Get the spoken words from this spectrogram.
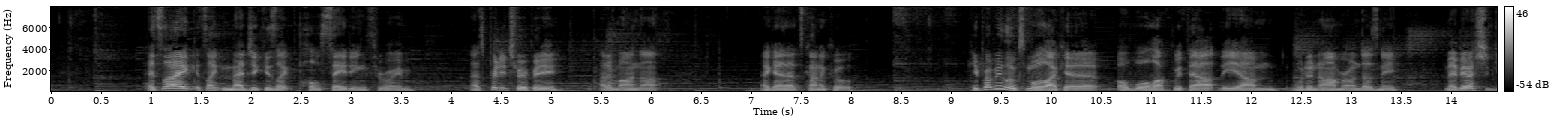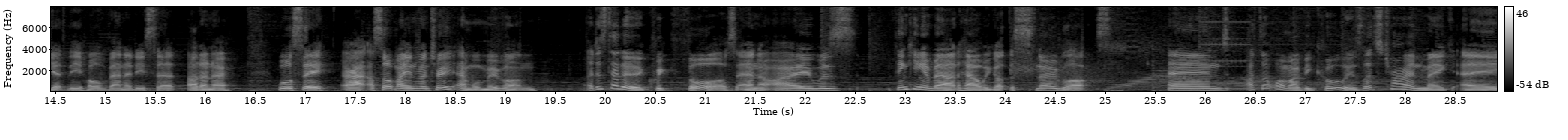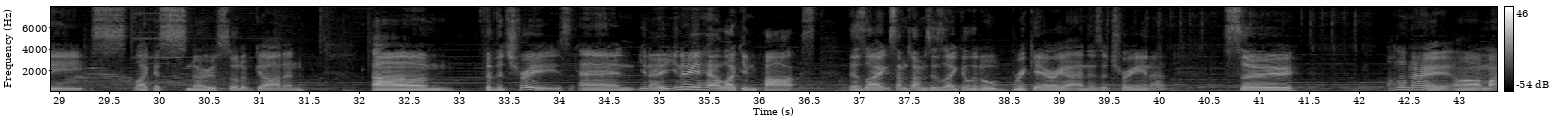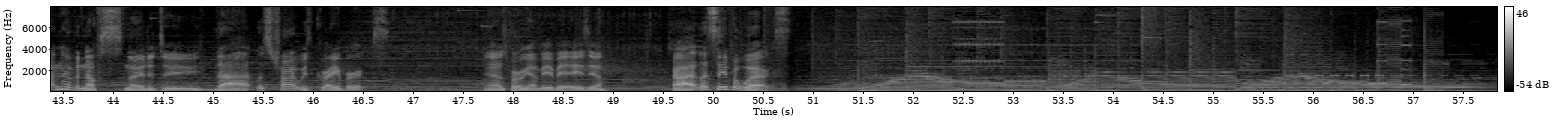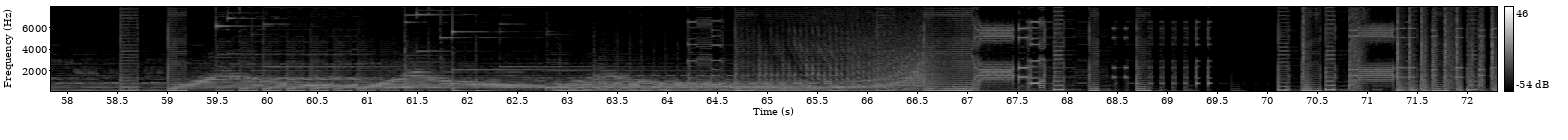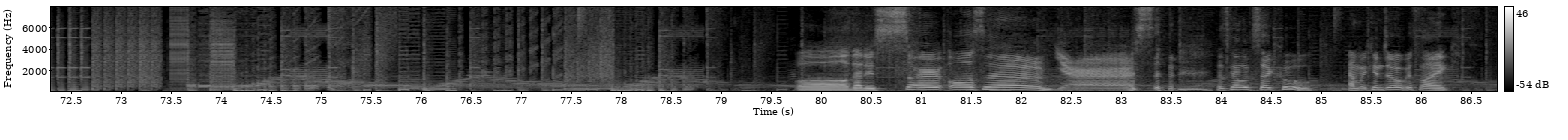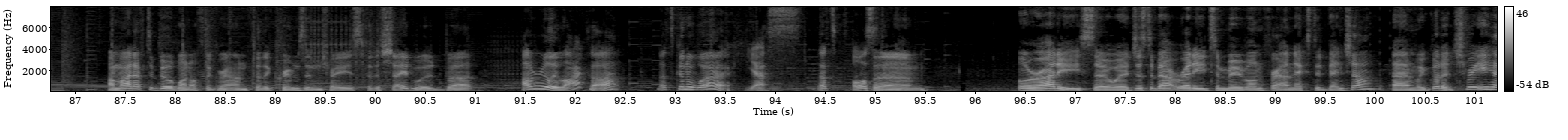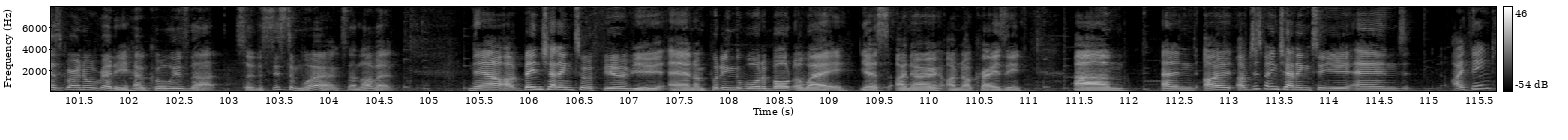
It's like it's like magic is like pulsating through him. That's pretty trippy. I don't mind that. Okay, that's kind of cool. He probably looks more like a, a warlock without the um, wooden armor on, doesn't he? Maybe I should get the whole vanity set. I don't know. We'll see. Alright, I'll sort my inventory and we'll move on. I just had a quick thought and I was thinking about how we got the snow blocks. And I thought what might be cool is let's try and make a like a snow sort of garden um, for the trees. And you know, you know how like in parks, there's like sometimes there's like a little brick area and there's a tree in it. So I don't know. Uh, I mightn't have enough snow to do that. Let's try it with grey bricks. Yeah, it's probably going to be a bit easier. Alright, let's see if it works. That is so awesome! Yes! That's gonna look so cool. And we can do it with like... I might have to build one off the ground for the crimson trees for the shadewood, but I really like that. That's gonna work. Yes. That's awesome. Alrighty, so we're just about ready to move on for our next adventure. And we've got a tree has grown already. How cool is that? So the system works. I love it. Now, I've been chatting to a few of you, and I'm putting the water bolt away. Yes, I know, I'm not crazy. Um, and I, I've just been chatting to you, and I think,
